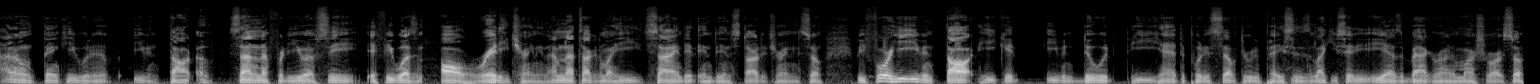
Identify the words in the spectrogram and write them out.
I don't think he would have even thought of signing up for the UFC if he wasn't already training. I'm not talking about he signed it and then started training. So before he even thought he could even do it, he had to put himself through the paces. Like you said, he, he has a background in martial arts. So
